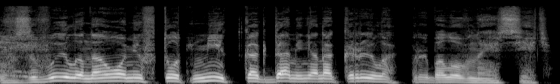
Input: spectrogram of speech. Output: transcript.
Взвыла Наоми в тот миг, когда меня накрыла рыболовная сеть.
